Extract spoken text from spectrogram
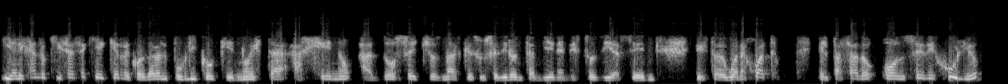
Y Alejandro, quizás aquí hay que recordar al público que no está ajeno a dos hechos más que sucedieron también en estos días en el estado de Guanajuato. El pasado 11 de julio,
